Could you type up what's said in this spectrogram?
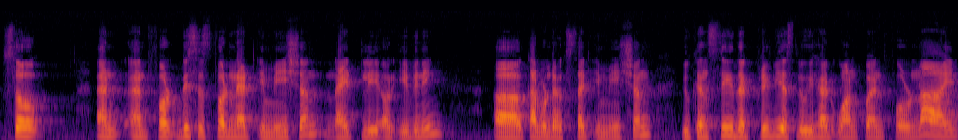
So, and, and for this is for net emission, nightly or evening uh, carbon dioxide emission, you can see that previously we had 1.49,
